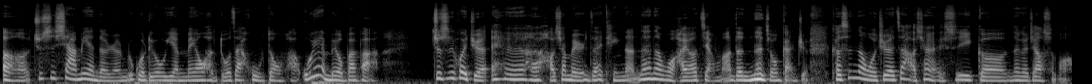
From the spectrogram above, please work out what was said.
呃，就是下面的人如果留言没有很多在互动的话，我也没有办法。就是会觉得，哎，好像没人在听呢，那那我还要讲吗的那种感觉。可是呢，我觉得这好像也是一个那个叫什么，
